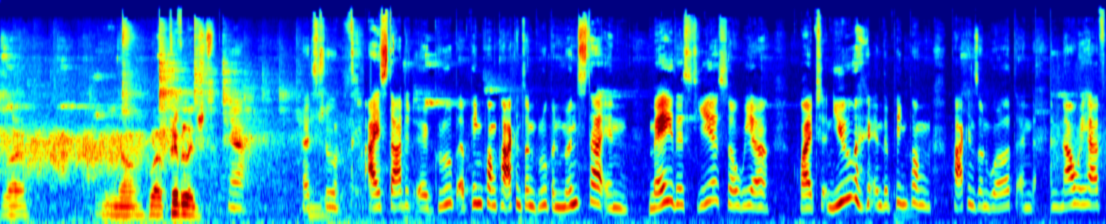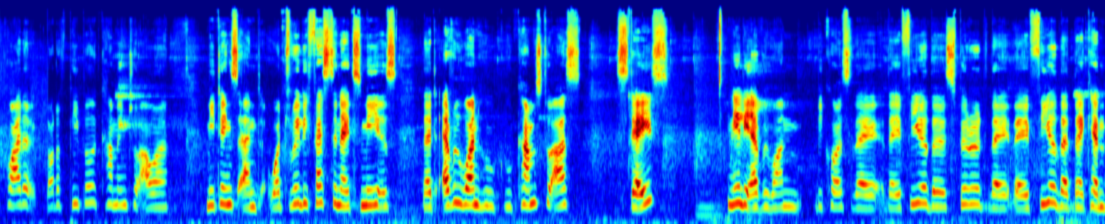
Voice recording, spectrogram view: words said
who are, you know, who are privileged. Yeah, that's true. I started a group, a ping pong Parkinson group in Münster in May this year, so we are quite new in the ping pong Parkinson world, and, and now we have quite a lot of people coming to our meetings. And what really fascinates me is that everyone who, who comes to us stays. Nearly everyone because they they feel the spirit. They they feel that they can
